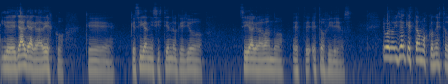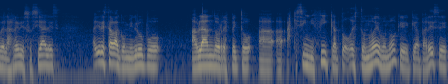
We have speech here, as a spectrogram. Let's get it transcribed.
Y de ya le agradezco que, sigan insistiendo que yo siga grabando este, estos videos. Y bueno, ya que estamos con esto de las redes sociales, ayer estaba con mi grupo hablando respecto a, qué significa todo esto nuevo ¿no? que, aparece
